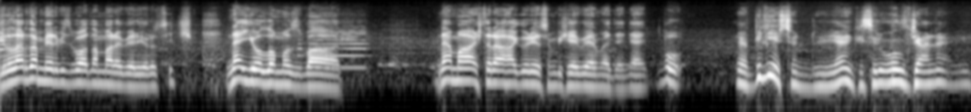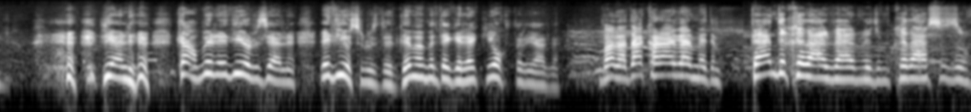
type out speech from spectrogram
Yıllardan beri biz bu adamlara veriyoruz. Hiç ne yolumuz var, ne maaşları aha görüyorsun bir şey vermedi. Ne, bu Ya biliyorsun hangisinin olacağını yani tahmin ediyoruz yani. Ediyorsunuz da dememe de gerek yoktur yani. Valla daha karar vermedim. Ben de karar vermedim, kararsızım.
